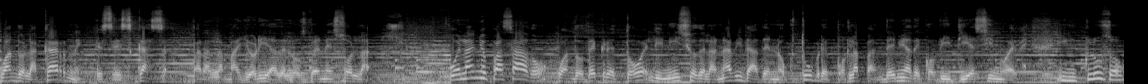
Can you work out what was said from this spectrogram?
cuando la carne es escasa para la mayoría de los venezolanos. O el año pasado, cuando decretó el inicio de la Navidad en octubre por la pandemia de COVID-19. Incluso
